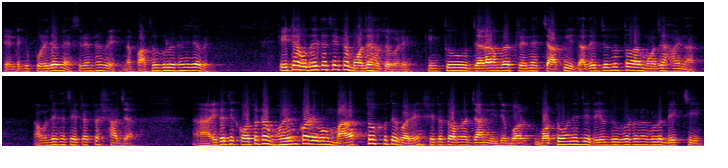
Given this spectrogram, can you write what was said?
ট্রেনটা কি পড়ে যাবে? অ্যাক্সিডেন্ট হবে? না পাথরগুলো ভেঙে যাবে? এটা ওদের কাছে একটা মজা হতে পারে। কিন্তু যারা আমরা ট্রেনে চাপি, তাদের জন্য তো আর মজা হয় না। আমাদের কাছে এটা একটা সাজা। এটা যে কতটা ভয়ঙ্কর এবং মারাত্মক হতে পারে, সেটা তো আমরা জানি যে বর- বর্তমানে যে রেল দুর্ঘটনাগুলো দেখছি,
